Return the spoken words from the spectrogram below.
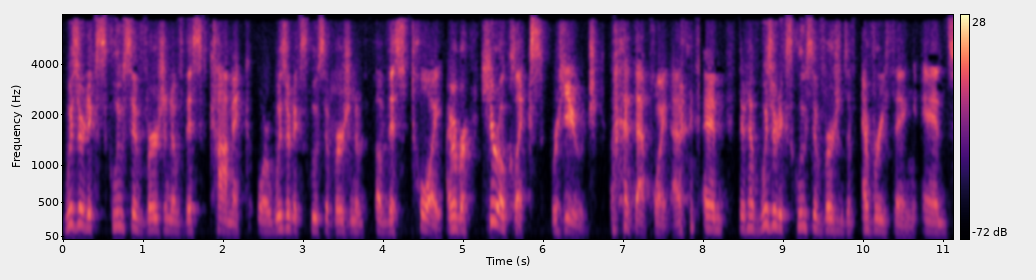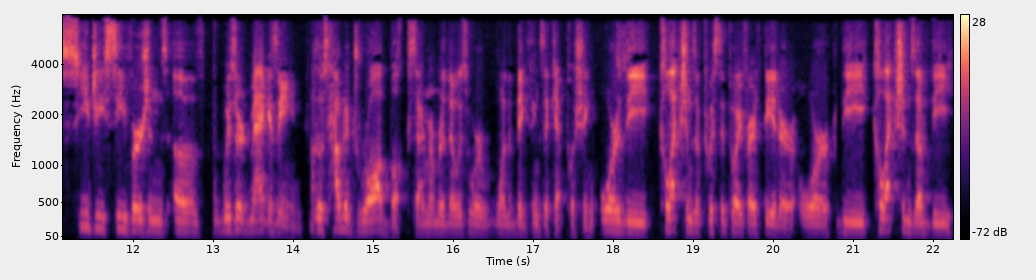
wizard exclusive version of this comic or wizard exclusive version of, of this toy. I remember HeroClix were huge at that point, and they'd have wizard exclusive versions of everything and CGC versions of Wizard magazine. Those how to draw books. I remember those were one of the big things they kept pushing, or the collections of Twisted Toy Fair Theater or the collections of the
